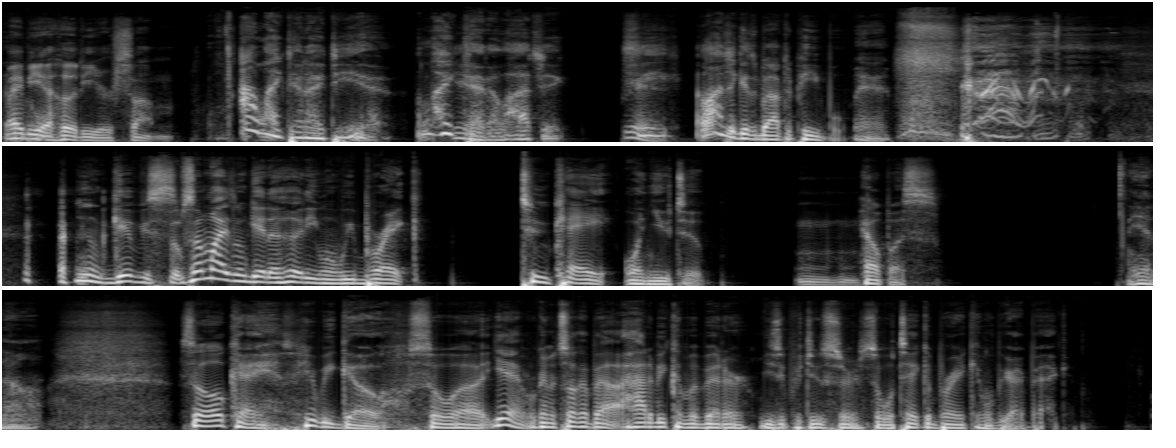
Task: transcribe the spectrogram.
Maybe a hoodie or something. I like that idea. I like Yeah. that, Logic. Yeah. See, Logic is about the people, man. Gonna give you somebody's gonna get a hoodie when we break 2K on YouTube. hmm help us. You know. So okay here we go. So uh yeah we're gonna talk about how to become a better music producer. So we'll take a break and we'll be right back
